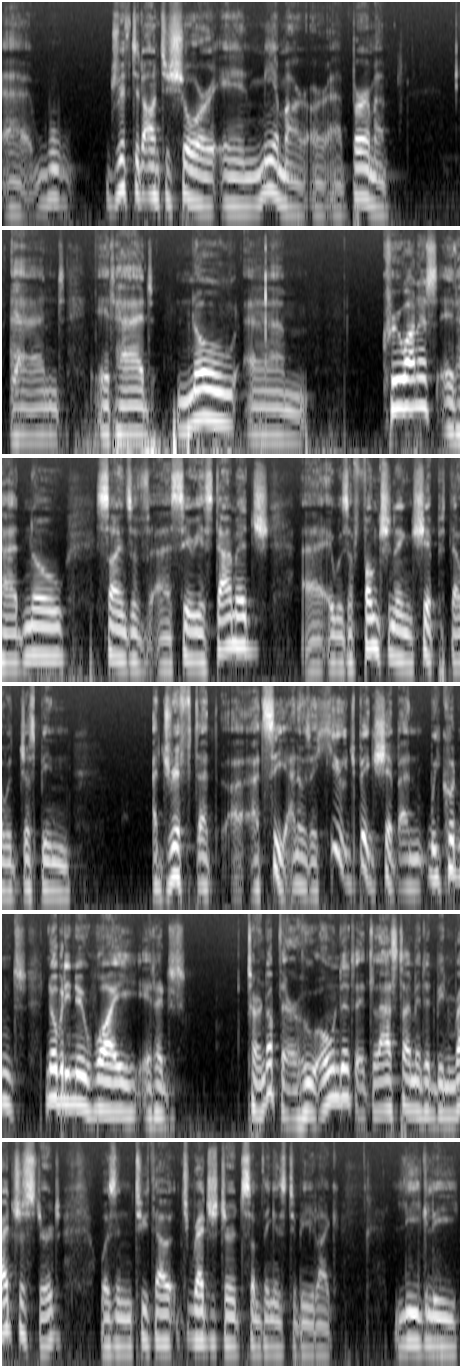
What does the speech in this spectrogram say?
uh, w- drifted onto shore in Myanmar or uh, Burma. Yeah. And it had no um, crew on it, it had no signs of uh, serious damage. Uh, it was a functioning ship that had just been adrift at, uh, at sea. And it was a huge, big ship. And we couldn't, nobody knew why it had turned up there, who owned it. The Last time it had been registered was in 2000. Registered something is to be like legally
